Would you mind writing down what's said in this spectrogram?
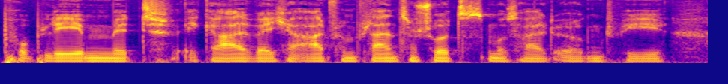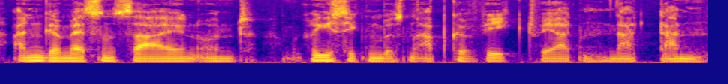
Problem mit egal welcher Art von Pflanzenschutz. Es muss halt irgendwie angemessen sein und Risiken müssen abgewegt werden. Na dann.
